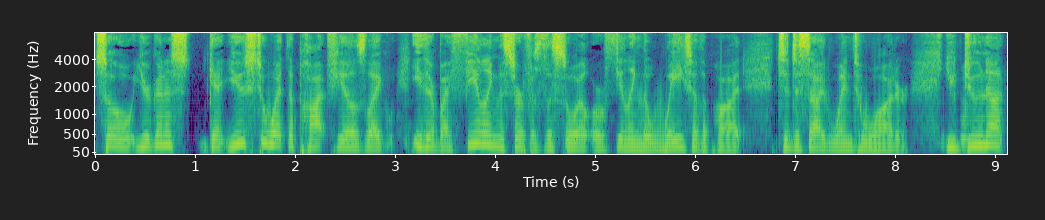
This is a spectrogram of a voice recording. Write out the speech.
So you're going to get used to what the pot feels like either by feeling the surface of the soil or feeling the weight of the pot to decide when to water. You mm-hmm. do not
